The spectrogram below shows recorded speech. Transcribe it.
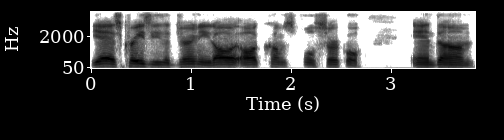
yeah, it's crazy. The journey, it all all comes full circle. And um,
